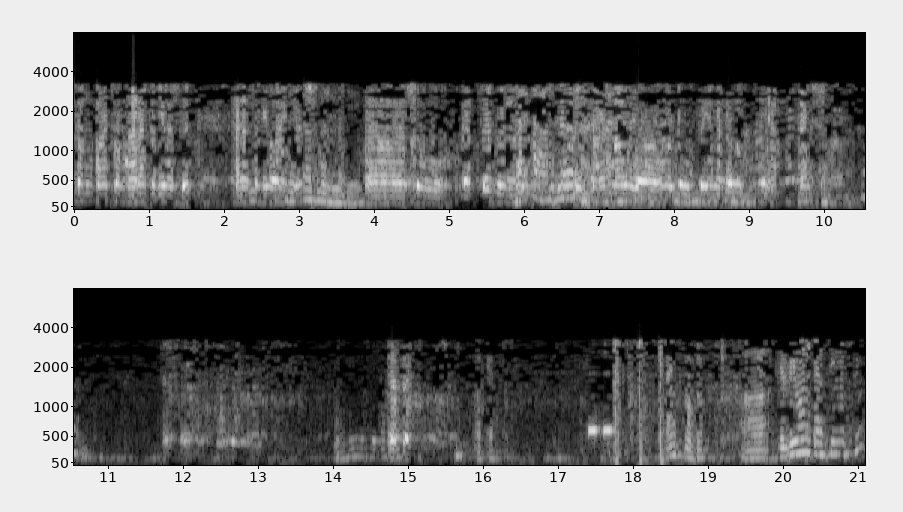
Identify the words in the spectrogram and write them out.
some parts from HANA Studio as well. Or. Uh, so, that's it. We'll, we'll start now uh, over to Prem and Anu. Yeah, thanks. Yes, sir. Okay. Thanks, Gokul. Uh, everyone can see me screen?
